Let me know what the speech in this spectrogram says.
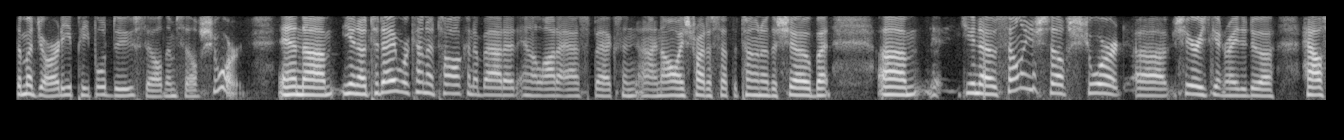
the majority of people do sell themselves short. And um, you know, today we're kind of talking about it in a lot of aspects, and, and I always try to set the tone of the show. But um, you know, selling yourself short. Uh, Sherry's getting ready to do a house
